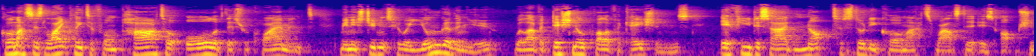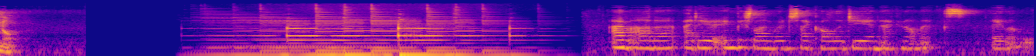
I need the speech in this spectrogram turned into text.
Core maths is likely to form part or all of this requirement, meaning students who are younger than you will have additional qualifications if you decide not to study core maths whilst it is optional. English language, psychology, and economics A level.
